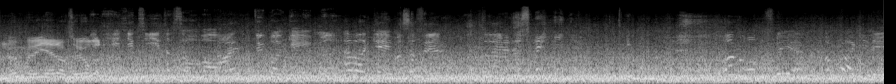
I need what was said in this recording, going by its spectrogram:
Ennå mye igjen av turen. Ikke tid til å sove. Du bare gamer. Jeg bare gamer så fint. Så det er nesten ingenting. Og går på flyet. Og plager de.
